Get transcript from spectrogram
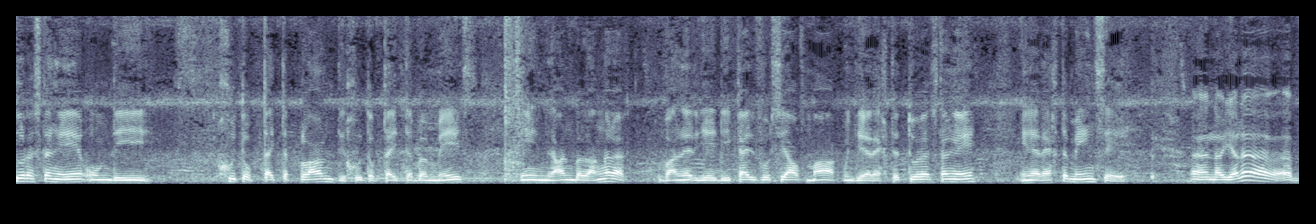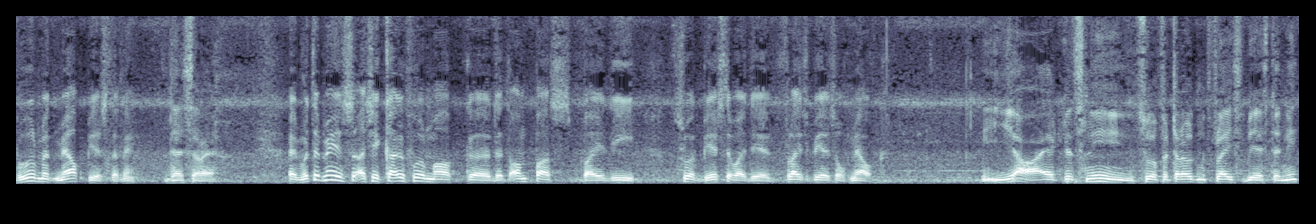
toerusting hê om die goed op tyd te plant, die goed op tyd te bemest en dan belangrik wanneer jy die kuilvoer self maak, moet jy regte toerusting hê en die regte mense hê. Uh, nou julle 'n boer met melkbeeste, né? Dis reg. En moet 'n mens as jy kuilvoer maak, uh, dit aanpas by die soort beeste wat jy vleisbeeste of melk? Ja, ek is nie so vertroud met vleisbeeste nie,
